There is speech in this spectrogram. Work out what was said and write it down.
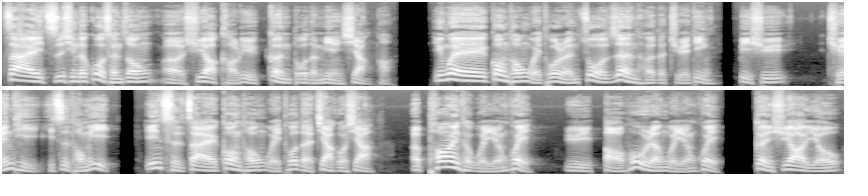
在执行的过程中，呃，需要考虑更多的面向哈。因为共同委托人做任何的决定，必须全体一致同意。因此，在共同委托的架构下，appoint 委员会与保护人委员会更需要由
